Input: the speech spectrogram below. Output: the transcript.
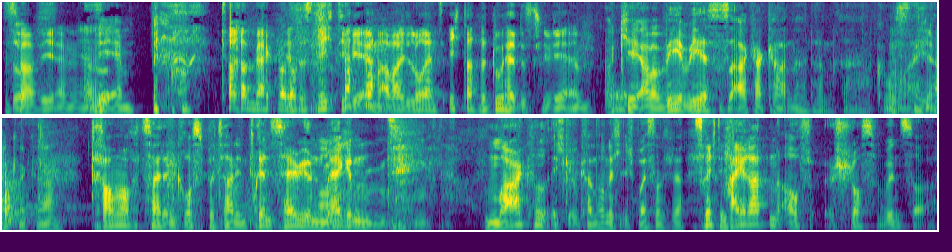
Das So. war WM, ja. WM. Daran merkt man Es ist nicht die WM, aber Lorenz, ich dachte, du hättest die WM. Okay, aber W, W ist das AKK, ne? Dann äh, gucken Das wir ist mal nicht hier. AKK. Traumhochzeit in Großbritannien. Prinz Harry und Meghan Markle, ich kann doch nicht, ich weiß noch nicht mehr. Ist richtig. Heiraten auf Schloss Windsor.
